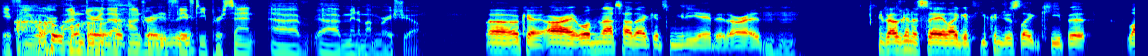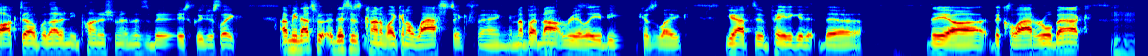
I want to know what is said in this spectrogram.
if you are Oh, under wow, the hundred and fifty percent uh, uh, minimum ratio. Oh, okay. All right. Well, then that's how that gets mediated. All right. hmm Because I was gonna say, like, if you can just like keep it locked up without any punishment, and this is basically just like, I mean, that's what this is kind of like an elastic thing, but not really because like you have to pay to get it, the the uh the collateral back. hmm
